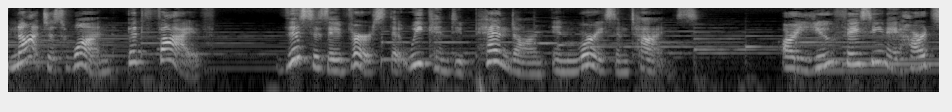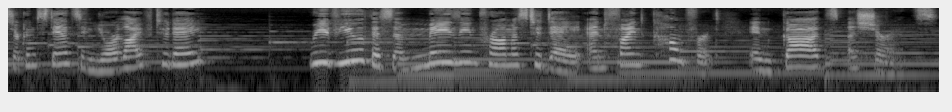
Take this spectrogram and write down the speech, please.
Not just one, but five. This is a verse that we can depend on in worrisome times. Are you facing a hard circumstance in your life today? Review this amazing promise today and find comfort in God's assurance.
